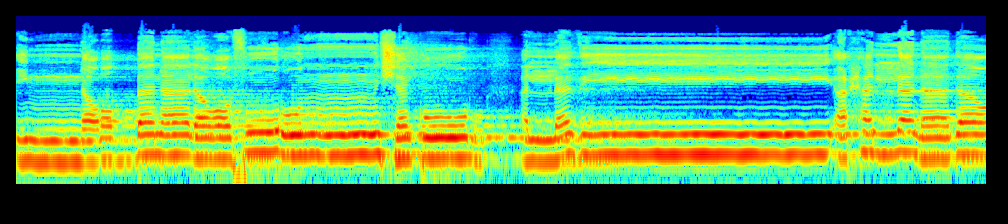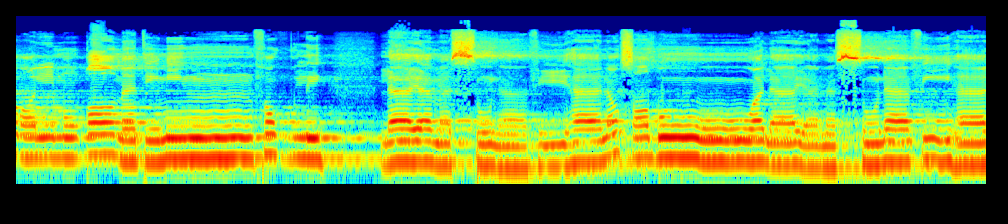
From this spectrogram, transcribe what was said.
إن ربنا لغفور شكور. الذي أحلنا دار المقامة من فضله. لا يمسنا فيها نصب ولا يمسنا فيها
